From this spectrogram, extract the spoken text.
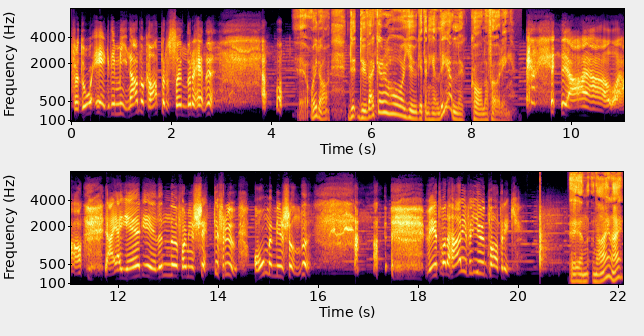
För då ägde mina advokater sönder henne. Eh, oj då. Du, du verkar ha ljugit en hel del, Karl Föring ja, ja, ja. Ja, jag ljög även för min sjätte fru om min sjunde. Vet du vad det här är för ljud, Patrik? Eh, nej, nej.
